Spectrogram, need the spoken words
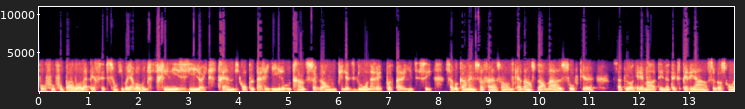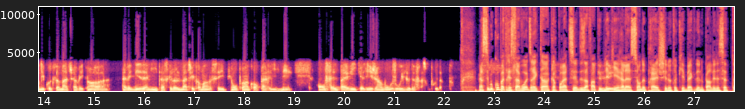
faut, faut, pas avoir la perception qu'il va y avoir une frénésie là, extrême, puis qu'on peut parier là, aux 30 secondes, puis let's go, on n'arrête pas de parier. Ça va quand même se faire sur une cadence normale, sauf que ça peut agrémenter notre expérience lorsqu'on écoute le match avec un avec des amis, parce que là, le match est commencé, puis on peut encore parier, mais on fait le pari que les gens vont jouer là, de façon prudente. Merci beaucoup, Patrice Lavoie, directeur corporatif des affaires publiques et relations de presse chez l'Auto-Québec, de nous parler de cette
